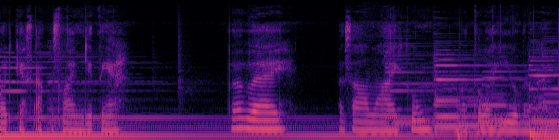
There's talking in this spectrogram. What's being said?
podcast aku selanjutnya. Bye bye. Assalamualaikum warahmatullahi wabarakatuh.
